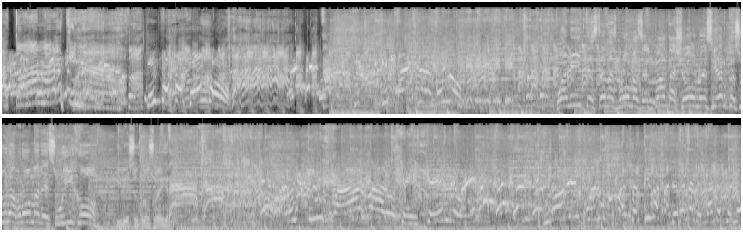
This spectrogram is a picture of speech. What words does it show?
¡A toda máquina! ¿Qué está pasando? ¿Qué pasa, bueno? Juanita, están las bromas del Panda Show, ¿no es cierto? Es una broma de su hijo y de su consuegra. ¡Ay, qué bárbaros! ¿En puedo pasar que iba a llorar la de no.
